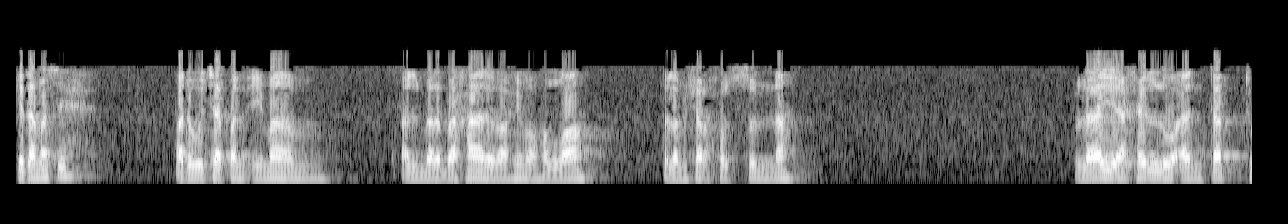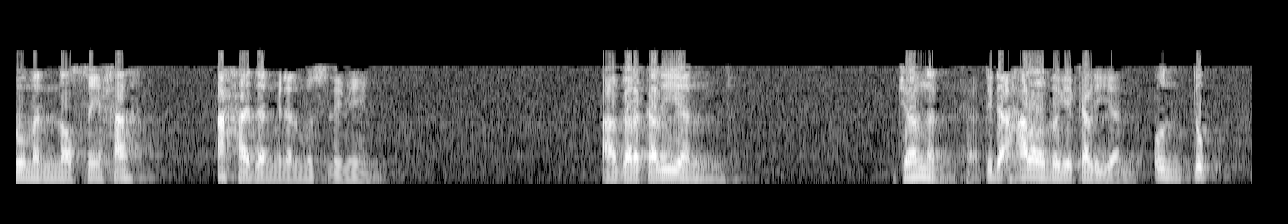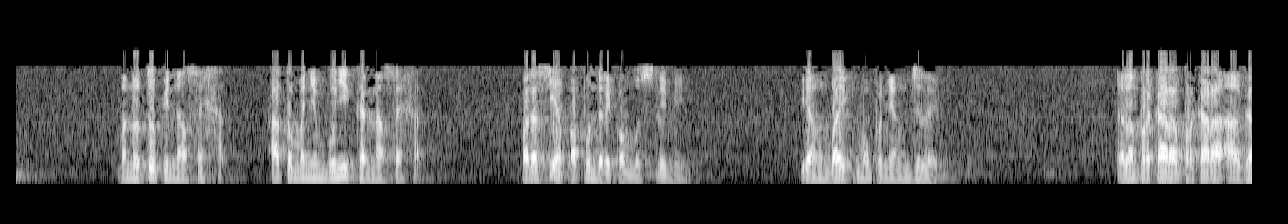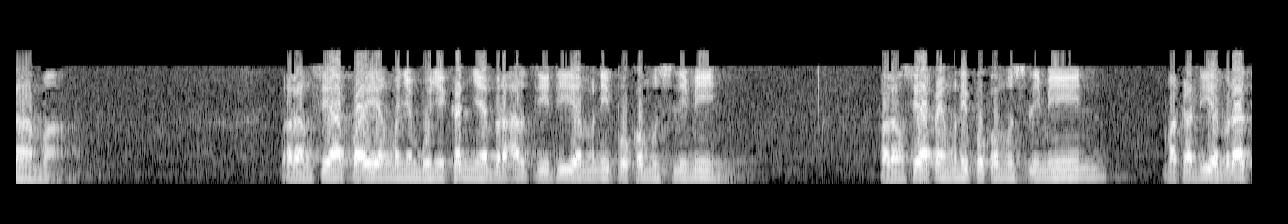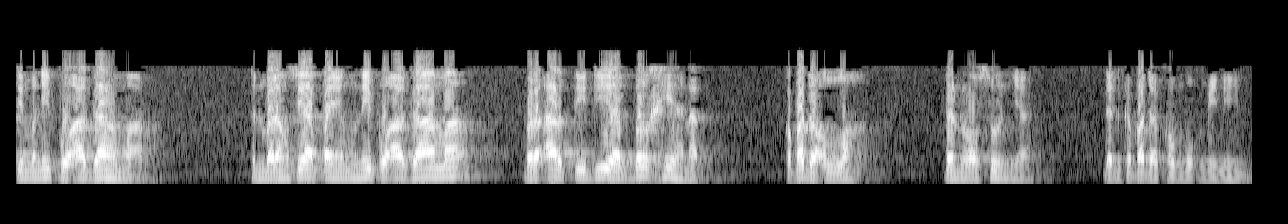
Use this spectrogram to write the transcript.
Kita masih pada ucapan Imam Al-Barbahari rahimahullah dalam syarh sunnah La yahillu an taktuma an-nasihah ahadan minal muslimin. Agar kalian jangan tidak halal bagi kalian untuk menutupi nasihat atau menyembunyikan nasihat pada siapa pun dari kaum muslimin yang baik maupun yang jelek. Dalam perkara-perkara agama Barang siapa yang menyembunyikannya berarti dia menipu kaum muslimin. Barang siapa yang menipu kaum muslimin maka dia berarti menipu agama. Dan barang siapa yang menipu agama berarti dia berkhianat kepada Allah dan Rasulnya dan kepada kaum mukminin.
